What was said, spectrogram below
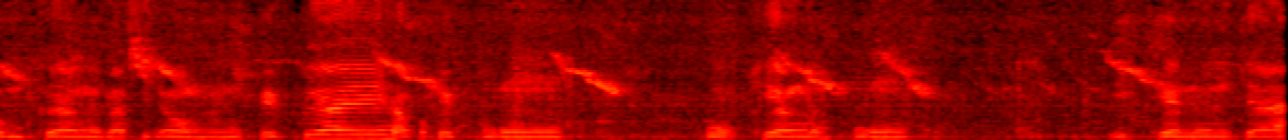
ต้มเครื่องนี่แหละพี่น้องมันเปื่อยเขาก็ไปปรุงปลูกเครื่องมันปรุง อีกแค่ยหนึงจ้า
